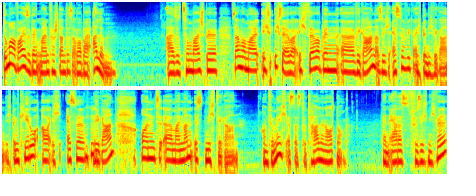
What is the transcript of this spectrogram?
dummerweise denkt mein Verstand das aber bei allem. Also zum Beispiel, sagen wir mal, ich, ich selber, ich selber bin äh, vegan, also ich esse vegan, ich bin nicht vegan, ich bin Keto, aber ich esse vegan und äh, mein Mann ist nicht vegan. Und für mich ist das total in Ordnung. Wenn er das für sich nicht will,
